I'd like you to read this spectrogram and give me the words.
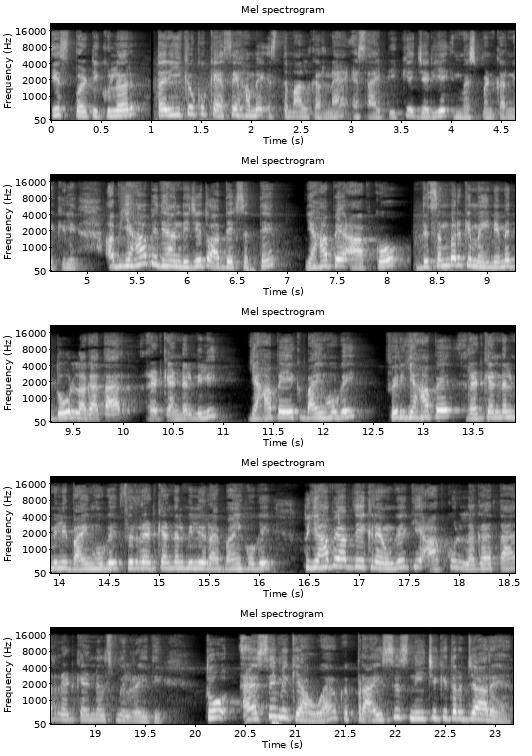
इस पर्टिकुलर तरीके को कैसे हमें इस्तेमाल करना है एस के ज़रिए इन्वेस्टमेंट करने के लिए। अब यहाँ पे ध्यान दीजिए तो आप देख सकते हैं, यहाँ पे आपको दिसंबर के महीने में दो लगातार रेड कैंडल मिली, यहाँ पे एक बाइंग हो गई, फिर यहाँ पे रेड कैंडल मिली बाइंग हो गई, फिर रेड कैंडल मिली बाइंग हो गई। तो यहाँ पे आप देख रहे होंगे कि आपको लगातार रेड कैंडल्स मिल रही थी। तो ऐसे में क्या हुआ है कि प्राइसेस नीचे की तरफ़ जा रहे हैं,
